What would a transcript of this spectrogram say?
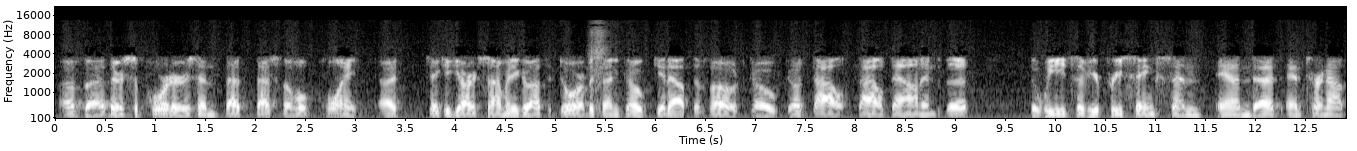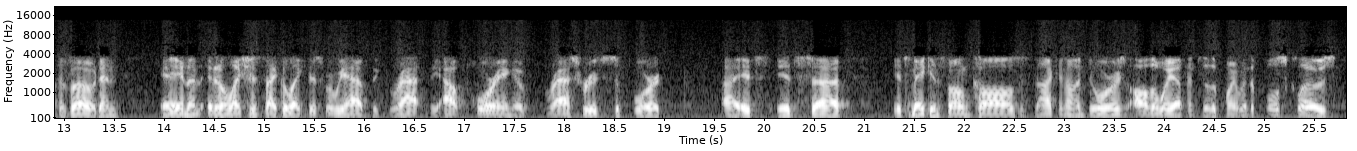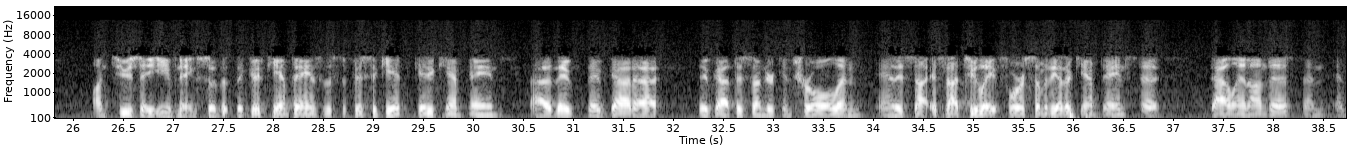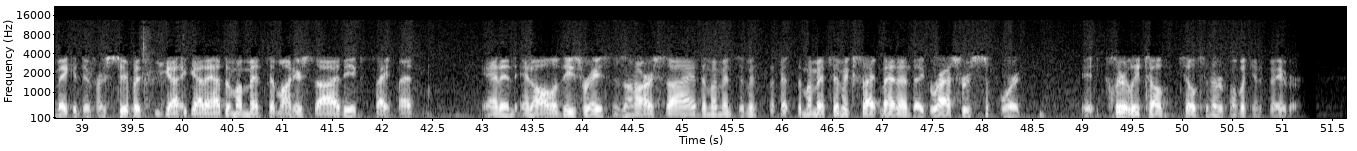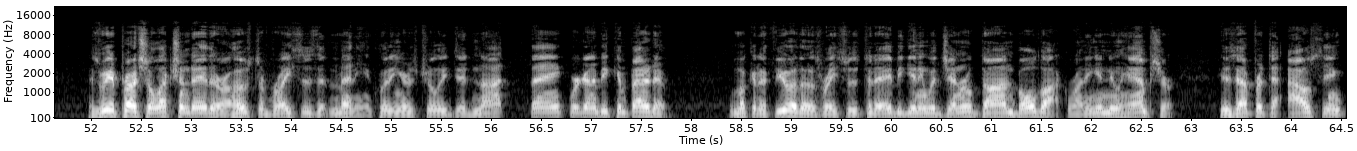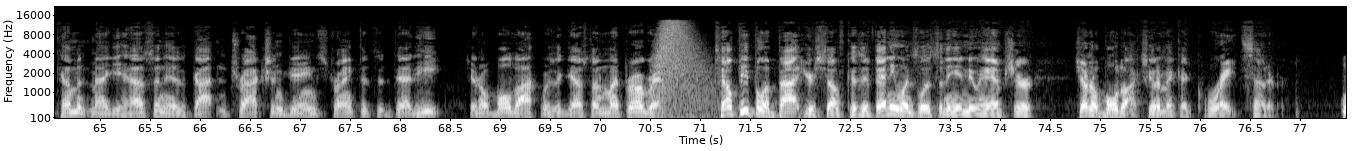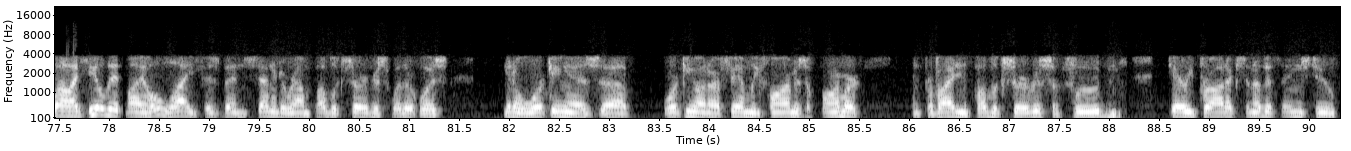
of uh, their supporters, and that that's the whole point. Uh, take a yard sign when you go out the door, but then go get out the vote. Go go dial dial down into the the weeds of your precincts and and uh, and turn out the vote. And in, an, in an election cycle like this, where we have the gra- the outpouring of grassroots support, uh, it's it's uh, it's making phone calls, it's knocking on doors, all the way up until the point when the polls close on Tuesday evening. So the, the good campaigns, the sophisticated campaigns, uh, they've they've got a they've got this under control, and and it's not it's not too late for some of the other campaigns to dial in on this and, and make a difference too. But you got you got to have the momentum on your side, the excitement, and in, in all of these races on our side, the momentum, the, the momentum, excitement, and the grassroots support it clearly tilts in the Republican favor. As we approach Election Day, there are a host of races that many, including yours truly, did not think were going to be competitive. Look at a few of those races today, beginning with General Don Bolduc running in New Hampshire. His effort to oust the incumbent Maggie Hassan has gotten traction, gained strength. It's a dead heat. General Bolduc was a guest on my program. Tell people about yourself, because if anyone's listening in New Hampshire, General Bolduc's going to make a great senator. Well, I feel that my whole life has been centered around public service, whether it was, you know, working as uh, working on our family farm as a farmer and providing public service of food and dairy products and other things to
